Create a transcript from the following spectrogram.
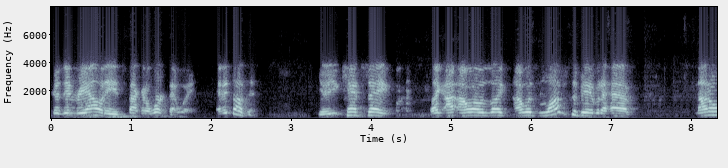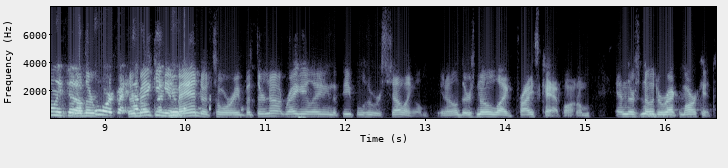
because in reality, it's not going to work that way, and it doesn't. You know, you can't say like I, I was like I would love to be able to have not only to Well, they're, afford, but they're making it mandatory, but they're not regulating the people who are selling them. You know, there's no like price cap on them, and there's no direct market.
